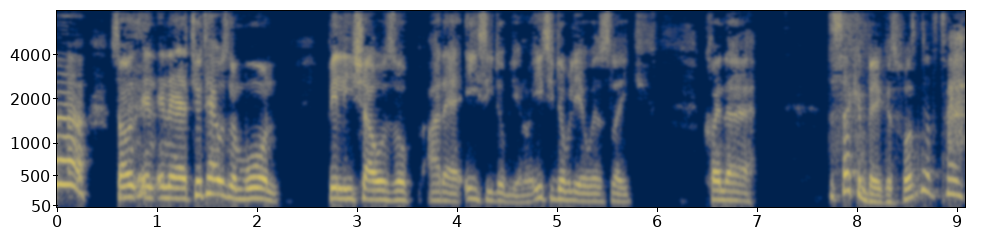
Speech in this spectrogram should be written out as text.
Ah, so in, in uh, 2001, Billy shows up at uh, ECW. You know, ECW was like kind of, The second biggest, wasn't it at the time?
